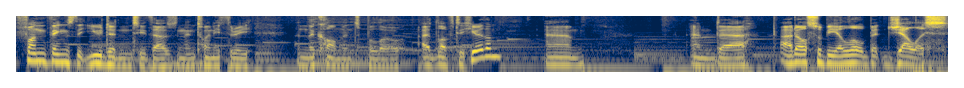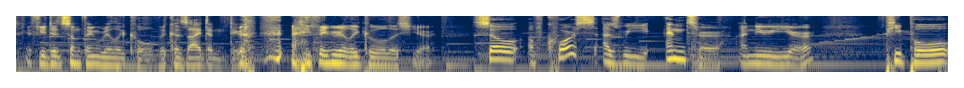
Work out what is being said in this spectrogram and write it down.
fun things that you did in 2023 in the comments below. I'd love to hear them. Um, and uh, I'd also be a little bit jealous if you did something really cool because I didn't do anything really cool this year. So, of course, as we enter a new year, people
